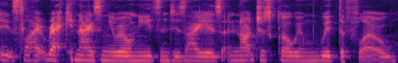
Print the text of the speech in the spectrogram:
it's like recognizing your own needs and desires and not just going with the flow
